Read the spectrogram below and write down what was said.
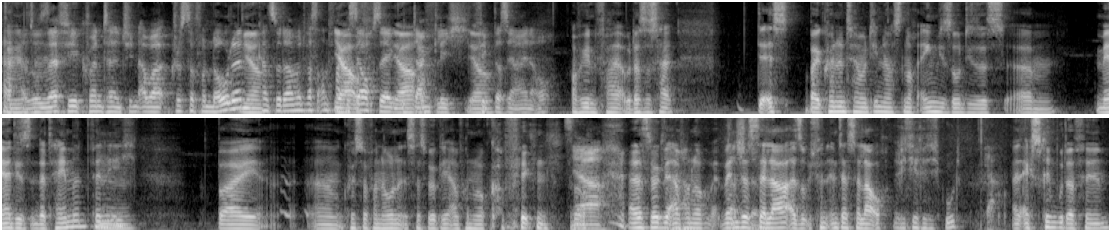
Also sehr viel Quentin Tarantino, aber Christopher Nolan, Ja. kannst du damit was anfangen? Ja, ist ja auf- auch sehr ja, gedanklich, auf- ja. fickt das ja eine auch. Auf jeden Fall, aber das ist halt, der ist, bei Quentin Tarantino hast du noch irgendwie so dieses, ähm, mehr dieses Entertainment, finde Mhm. ich. Bei ähm, Christopher Nolan ist das wirklich einfach nur noch Kopfficken. So. Ja. Also das ist wirklich einfach noch, wenn Interstellar, also ich finde Interstellar auch richtig, richtig gut. Ja. Ein extrem guter Film,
